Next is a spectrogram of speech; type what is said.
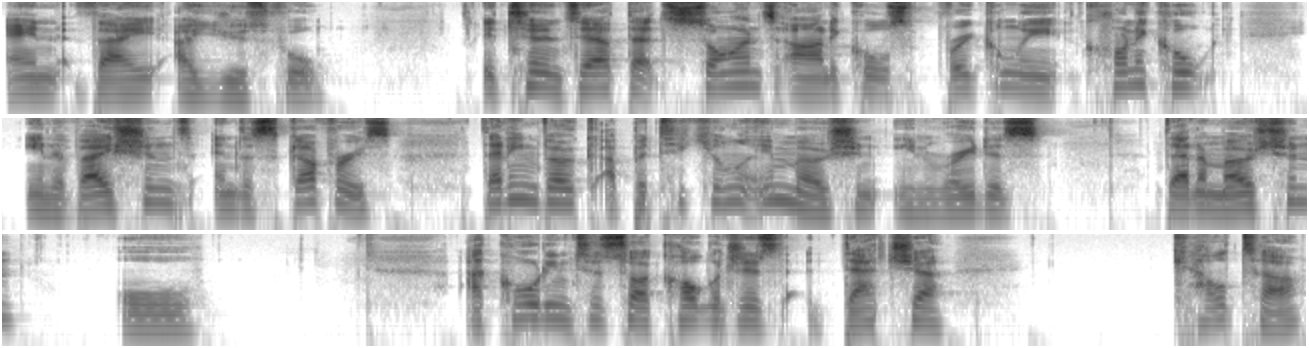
and they are useful. It turns out that science articles frequently chronicle innovations and discoveries that invoke a particular emotion in readers. That emotion, awe. According to psychologists Dacher Keltner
